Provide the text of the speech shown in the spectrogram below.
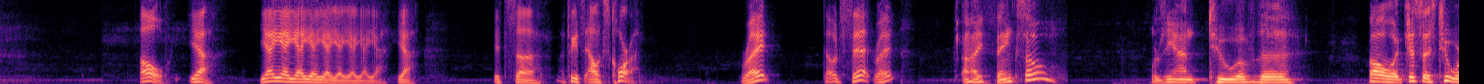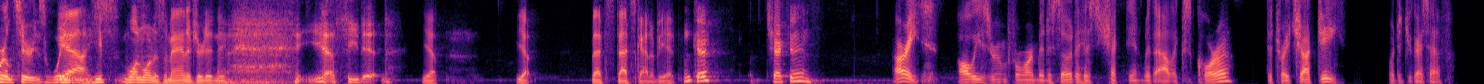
oh yeah, yeah, yeah, yeah, yeah, yeah, yeah, yeah, yeah, yeah, yeah. It's uh, I think it's Alex Cora, right? That would fit, right? I think so. Was he on two of the? Oh, it just says two World Series wins. Yeah, he won one as a manager, didn't he? yes, he did. Yep, yep. That's that's got to be it. Okay, check it in. All right. Always room for more. Minnesota has checked in with Alex Cora. Detroit Shock G. What did you guys have?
